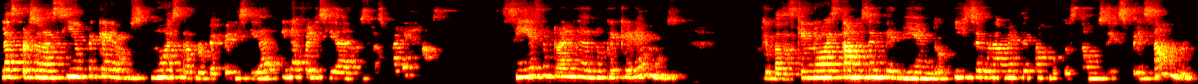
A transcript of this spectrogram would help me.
las personas siempre queremos nuestra propia felicidad y la felicidad de nuestras parejas. Sí es en realidad lo que queremos. Lo que pasa es que no estamos entendiendo y seguramente tampoco estamos expresando.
